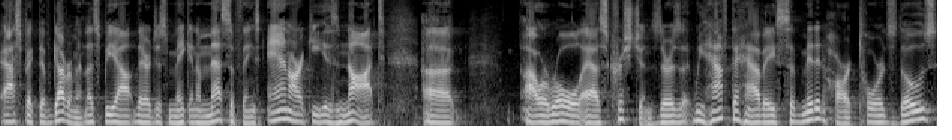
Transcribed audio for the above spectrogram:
aspect of government. Let's be out there just making a mess of things. Anarchy is not uh, our role as Christians. There is a, we have to have a submitted heart towards those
